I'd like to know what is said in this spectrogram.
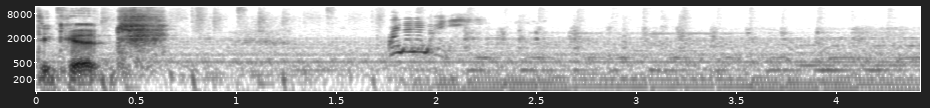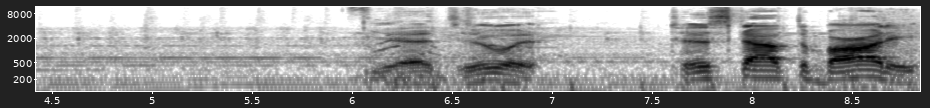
the catch. Yeah, do it. Test out the body.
